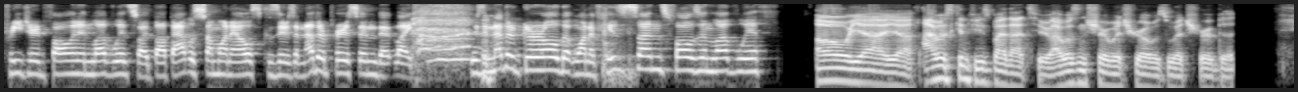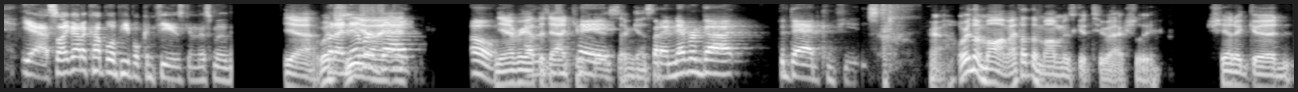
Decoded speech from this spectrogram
preacher had fallen in love with. So I thought that was someone else because there's another person that like there's another girl that one of his sons falls in love with. Oh yeah, yeah. I was confused by that too. I wasn't sure which girl was which for a bit. Yeah, so I got a couple of people confused in this movie. Yeah, which, but I never yeah, got. I, I, oh, you never got the dad confused. I'm guessing, but I never got the dad confused. Yeah, or the mom. I thought the mom was good too. Actually, she had a good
